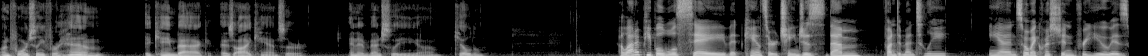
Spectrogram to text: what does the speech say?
Unfortunately for him, it came back as eye cancer and eventually uh, killed him. A lot of people will say that cancer changes them fundamentally. And so, my question for you is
